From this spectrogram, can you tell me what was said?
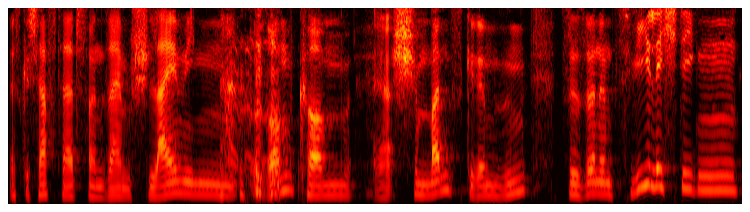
es geschafft hat, von seinem schleimigen Romcom Ja. Zu so einem zwielichtigen,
